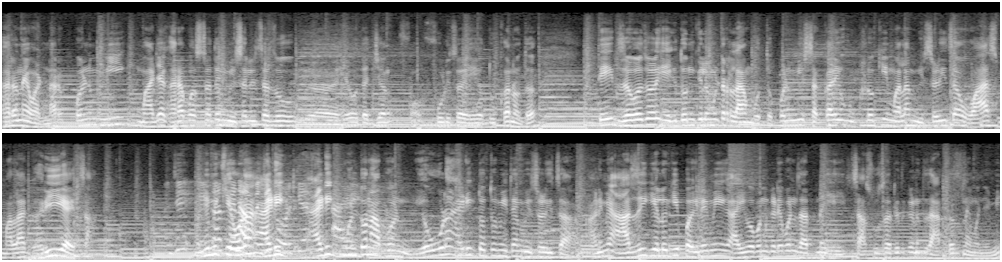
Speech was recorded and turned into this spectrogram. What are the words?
खरं नाही वाटणार. पण मी माझ्या घरापासून ते मिसळीचा जो हे होतं जंक फूडचं हे दुकान होतं ते जवळजवळ एक दोन किलोमीटर लांब होतं. पण मी सकाळी उठलो की मला मिसळीचा वास मला घरी यायचा. म्हणजे मी केवढा ॲडिक्ट ॲडिक्ट म्हणतो ना आपण एवढा ॲडिक्ट होतो मी त्या मिसळीचा. आणि मी आजही गेलो की पहिले मी आईबाबांकडे पण जात नाही. सासू सासरीकडे जातच नाही म्हणजे मी.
